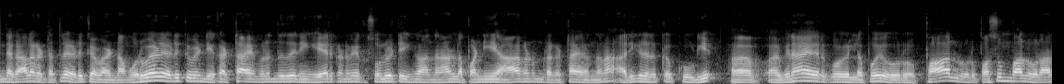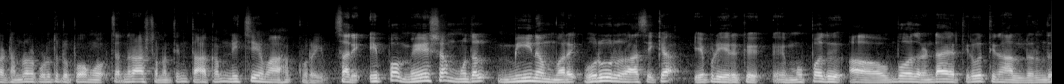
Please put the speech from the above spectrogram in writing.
இந்த காலகட்டத்தில் எடுக்க வேண்டாம். ஒருவேளை எடுக்க வேண்டிய கட்டாயம் இருந்தது நீங்கள் ஏற்கனவே சொல்லிட்டீங்க அந்த நாளில் பண்ணியே ஆகணுன்ற கட்டாயம் இருந்ததுன்னா அருகில் இருக்கக்கூடிய விநாயகர் கோவிலில் போய் ஒரு பால் ஒரு பசும்பால் ஒரு அரை டம்ளர் கொடுத்துட்டு போங்க. சந்திராஷ்டமத்தின் தாக்கம் நிச்சயமாக குறையும். சரி இப்போ மேஷம் முதல் மீனம் வரை ஒரு ஒரு ராசிக்கா எப்படி இருக்குது முப்பது ஒம்பது ரெண்டாயிரத்தி இருபத்தி நாலுலேருந்து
